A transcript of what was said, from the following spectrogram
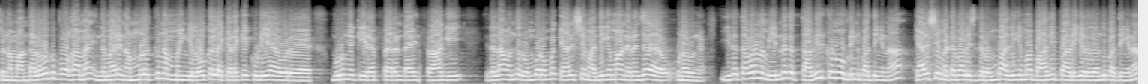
ஸோ நம்ம அந்த அளவுக்கு போகாம இந்த மாதிரி நம்மளுக்கு நம்ம இங்க லோக்கல்ல கிடைக்கக்கூடிய ஒரு முருங்கைக்கீரை பிரண்டை ராகி இதெல்லாம் வந்து ரொம்ப ரொம்ப கால்சியம் அதிகமா நிறைஞ்ச உணவுங்க. இதை தவிர நம்ம என்னத்தை தவிர்க்கணும் அப்படின்னு பாத்தீங்கன்னா கால்சியம் மெட்டபாலிசத்தை ரொம்ப அதிகமா பாதிப்பு அடைகிறது வந்து பாத்தீங்கன்னா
